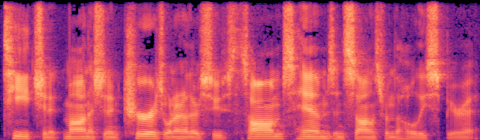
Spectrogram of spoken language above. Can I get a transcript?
teach and admonish and encourage one another through psalms, hymns, and songs from the Holy Spirit.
